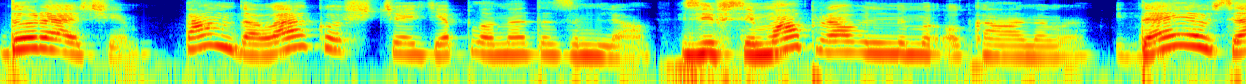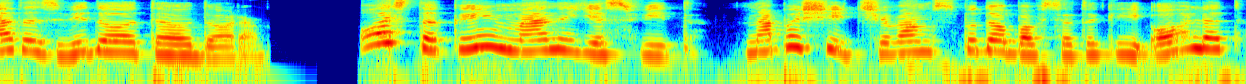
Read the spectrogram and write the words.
До речі, там далеко ще є планета Земля зі всіма правильними океанами. Ідея взята з відео Теодора. Ось такий в мене є світ. Напишіть, чи вам сподобався такий огляд.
